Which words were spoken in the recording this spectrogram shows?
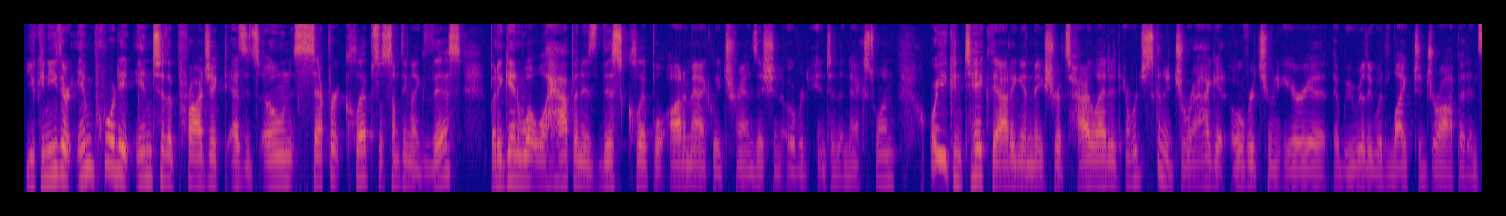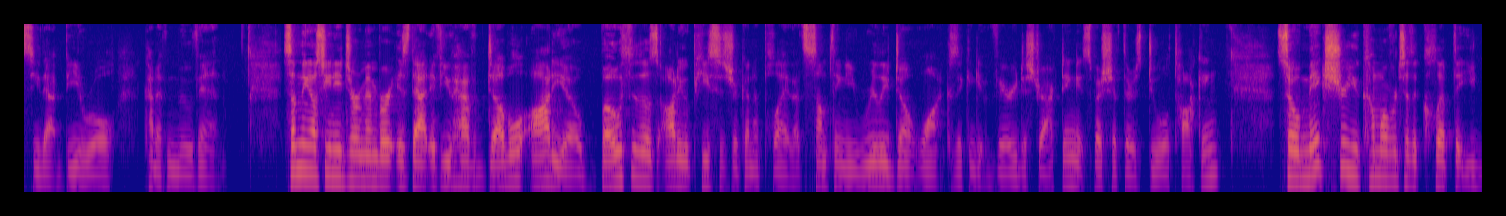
you can either import it into the project as its own separate clip, so something like this, but again, what will happen is this clip will automatically transition over into the next one, or you can take that, again, make sure it's highlighted, and we're just gonna drag it over to an area that we really would like to drop it and see that B-roll kind of move in. Something else you need to remember is that if you have double audio, both of those audio pieces are going to play. That's something you really don't want because it can get very distracting, especially if there's dual talking. So make sure you come over to the clip that you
